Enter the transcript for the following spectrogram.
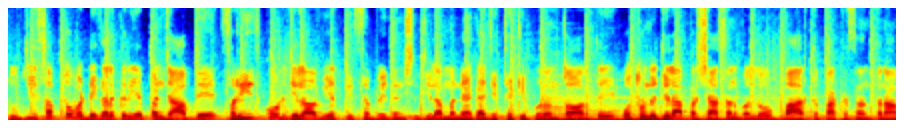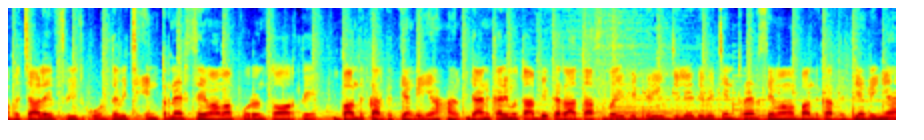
ਦੂਜੀ ਸਭ ਤੋਂ ਵੱਡੀ ਗੱਲ ਕਰੀਏ, ਪੰਜਾਬ ਦੇ ਫਰੀਦਕੋਟ ਜ਼ਿਲ੍ਹਾ ਵੀ ਅਤੀ ਸੰਵੇਦਨਸ਼ੀਲ ਜ਼ਿਲ੍ਹਾ ਮੰਨਿਆ ਗਿਆ, ਜਿੱਥੇ ਕਿ ਪੂਰਨ ਤੌਰ ਤੇ ਉੱਥੋਂ ਦੇ ਜ਼ਿਲ੍ਹਾ ਪ੍ਰਸ਼ਾਸਨ ਵੱਲੋਂ ਭਾਰਤ ਪਾਕਿਸਤਾਨ ਤਣਾਅ ਵਿਚਾਲੇ ਫਰੀਦਕੋਟ ਦੇ ਵਿੱਚ ਇੰਟਰਨੈਟ ਸੇਵਾਵਾਂ ਪੂਰਨ ਤੌਰ ਤੇ ਬੰਦ ਕਰ ਦਿੱਤੀਆਂ ਗਈਆਂ ਹਨ। ਜਾਣਕਾਰੀ ਮੁਤਾਬਿਕ ਰਾਤ 10 ਵਜੇ ਦੇ ਕਰੀਬ ਜ਼ਿਲ੍ਹੇ ਦੇ ਵਿੱਚ ਇੰਟਰਨੈਟ ਸੇਵਾਵਾਂ ਬੰਦ ਕਰ ਦਿੱਤੀਆਂ ਗਈਆਂ।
